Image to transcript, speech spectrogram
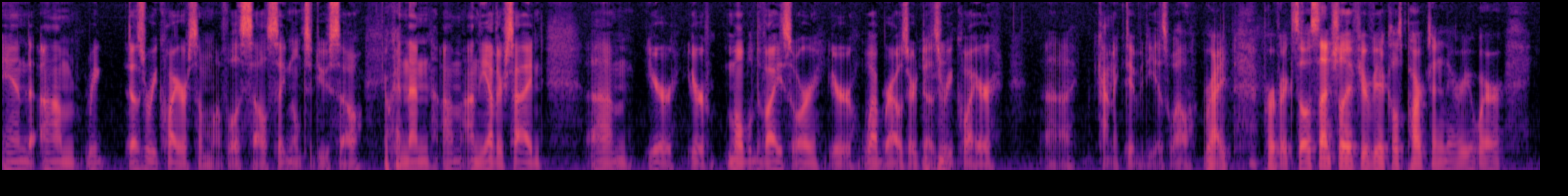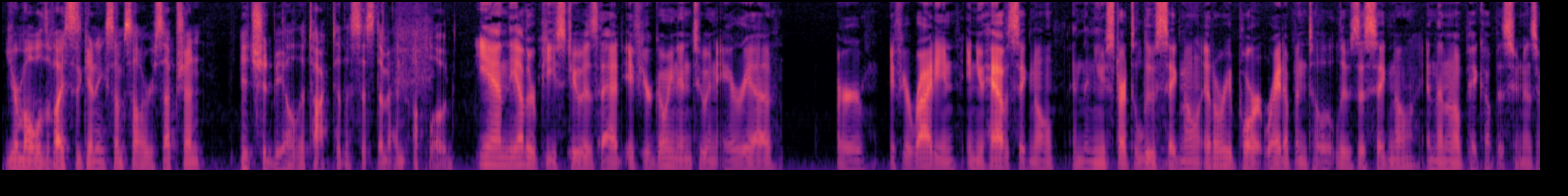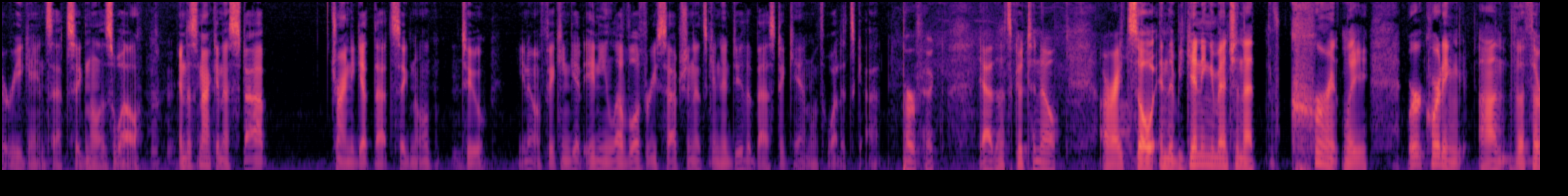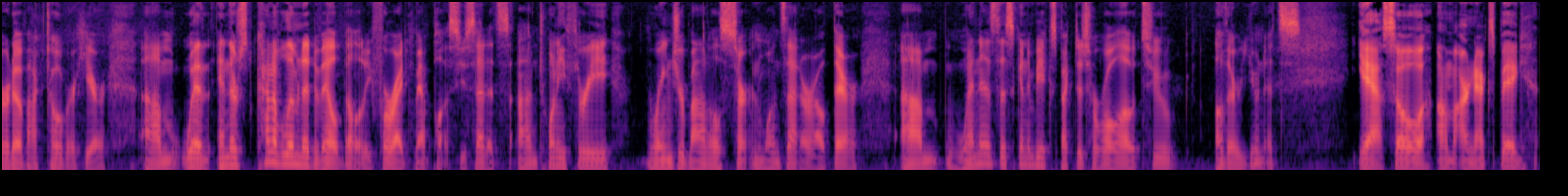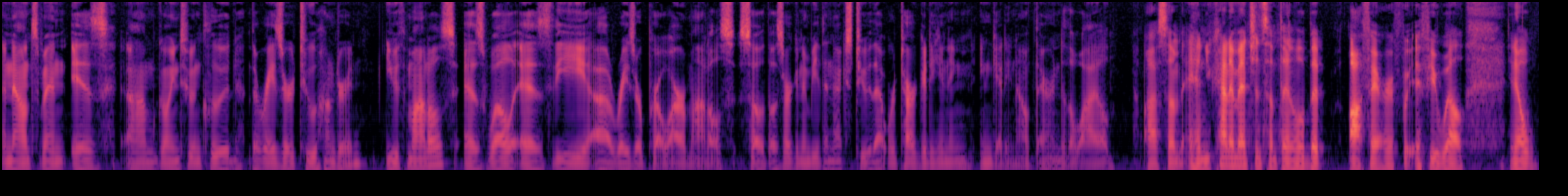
and um, re- does require some level of cell signal to do so. Okay. And then on the other side um, your your mobile device or your web browser does mm-hmm. require uh, connectivity as well. Right. Perfect. So essentially, if your vehicle is parked in an area where your mobile device is getting some cell reception, it should be able to talk to the system and upload. Yeah, and the other piece too is that if you're going into an area or if you're riding and you have a signal and then you start to lose signal, it'll report right up until it loses signal and then it'll pick up as soon as it regains that signal as well. And it's not going to stop trying to get that signal too you know, if it can get any level of reception, it's going to do the best it can with what it's got. Perfect. Yeah, that's good to know. All right. So in the beginning, you mentioned that currently we're recording on the 3rd of October here, um, with and there's kind of limited availability for Ride Command Plus. You said it's on 23 Ranger models, certain ones that are out there. Um, when is this going to be expected to roll out to other units? Yeah, so um, our next big announcement is um, going to include the RZR 200 youth models as well as the uh, RZR Pro R models. So those are going to be the next two that we're targeting and, and getting out there into the wild. Awesome. And you kind of mentioned something a little bit off air, if, if you will. You know,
